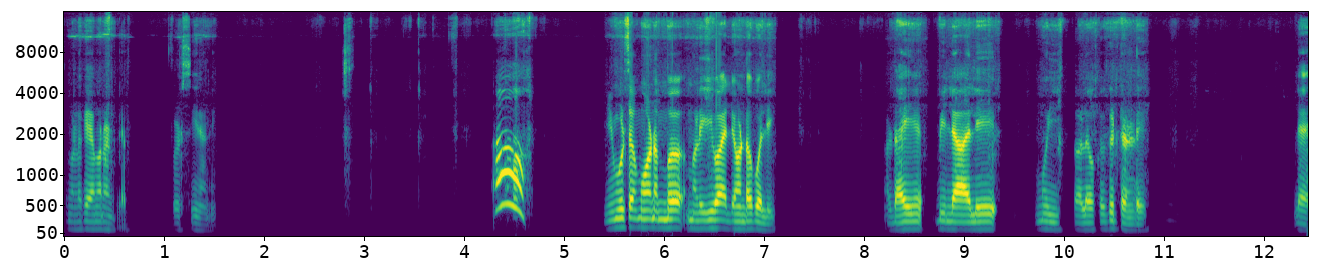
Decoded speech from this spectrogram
നമ്മളെ ക്യാമറ ഉണ്ട് ഫുൾ സീനാണ് ആ മീൻ മുട്ട പോണുമ്പോൾ നമ്മൾ ഈ വല്ല കൊണ്ട പോലെ. അവിടെ ബിലാൽ മുയ്ക്കളൊക്കെ കിട്ടണ്ടേ? അല്ലേ?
